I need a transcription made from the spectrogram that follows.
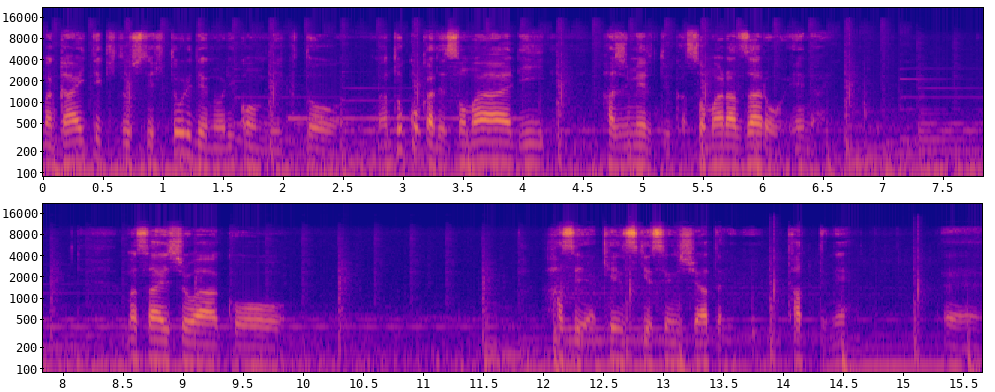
まあ、外敵として1人で乗り込んでいくと、まあ、どこかで染まり始めるというか染まらざるを得ない、ま、最初はこう長谷谷健介選手あたりに勝ってね、え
